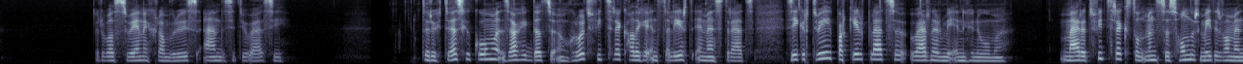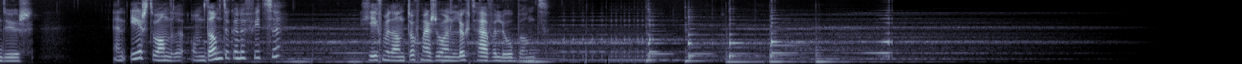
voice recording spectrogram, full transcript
Er was weinig glamoureus aan de situatie. Terug thuisgekomen zag ik dat ze een groot fietsrek hadden geïnstalleerd in mijn straat. Zeker twee parkeerplaatsen waren ermee ingenomen. Maar het fietsrek stond minstens 100 meter van mijn deur. En eerst wandelen om dan te kunnen fietsen? Geef me dan toch maar zo'n luchthavenloopband.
